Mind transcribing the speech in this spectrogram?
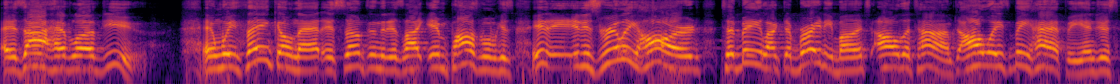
as I have loved you. And we think on that as something that is like impossible because it, it is really hard to be like the Brady Bunch all the time, to always be happy and just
